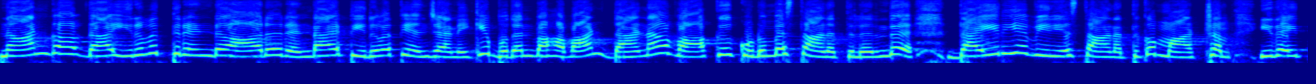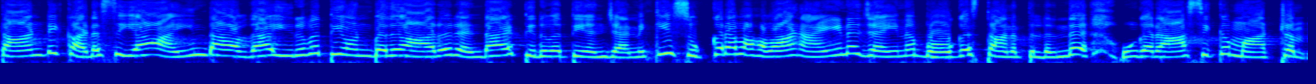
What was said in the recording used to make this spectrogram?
நான்காவதா இருபத்தி ரெண்டு ஆறு ரெண்டாயிரத்தி இருபத்தி அஞ்சு அன்னைக்கு புதன் பகவான் தன வாக்கு குடும்பஸ்தானத்திலிருந்து தைரிய வீரிய ஸ்தானத்துக்கு மாற்றம். இதை தாண்டி கடைசியா ஐந்தாவதா இருபத்தி ஒன்பது ஆறு ரெண்டாயிரத்தி இருபத்தி அஞ்சு அன்னைக்கு சுக்கர பகவான் ஐன ஜைன போகஸ்தானத்திலிருந்து உங்க ராசிக்கு மாற்றம்.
